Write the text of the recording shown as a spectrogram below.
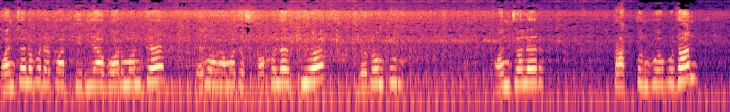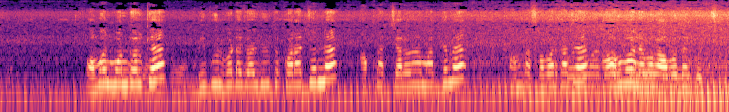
পঞ্চান্ন পাটের প্রার্থী রিয়া বর্মনকে এবং আমাদের সকলের প্রিয় বেগমপুর অঞ্চলের প্রাক্তন উপপ্রধান অমন মণ্ডলকে বিপুল ভোটে জয়যুক্ত করার জন্য আপনার চ্যানেলের মাধ্যমে আমরা সবার কাছে আহ্বান এবং আবেদন করছি।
